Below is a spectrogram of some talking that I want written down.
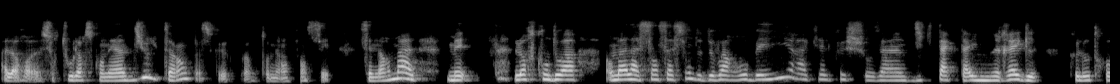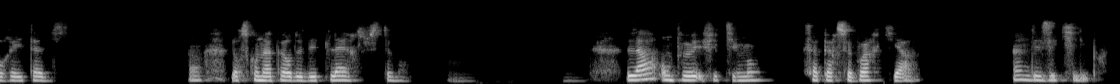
Alors, euh, surtout lorsqu'on est adulte, hein, parce que quand on est enfant, c'est, c'est normal. Mais lorsqu'on doit, on a la sensation de devoir obéir à quelque chose, à un diktat, à une règle que l'autre aurait établi. Hein, lorsqu'on a peur de déplaire, justement. Mmh. Mmh. Là, on peut effectivement s'apercevoir qu'il y a un déséquilibre.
